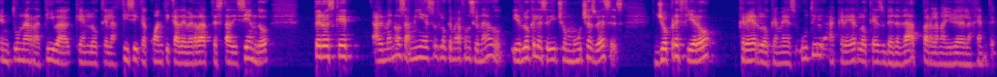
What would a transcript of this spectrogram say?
en tu narrativa que en lo que la física cuántica de verdad te está diciendo? Pero es que al menos a mí eso es lo que me ha funcionado y es lo que les he dicho muchas veces. Yo prefiero creer lo que me es útil a creer lo que es verdad para la mayoría de la gente.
